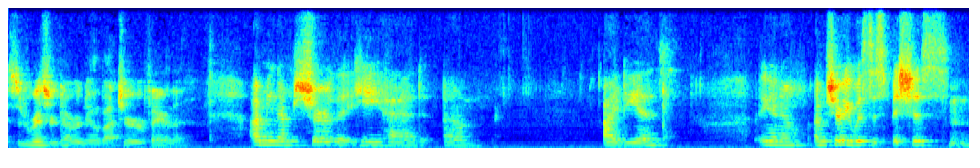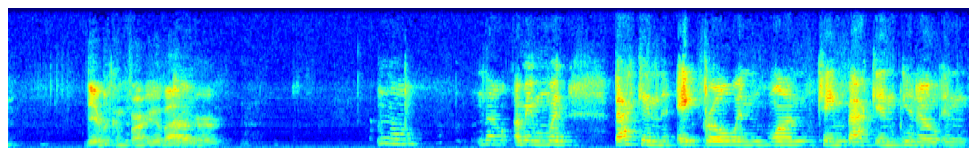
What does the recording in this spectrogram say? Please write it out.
So Richard never knew about your affair then. I mean, I'm sure that he had um, ideas. You know, I'm sure he was suspicious. Mm-hmm. Did they ever confront you about it, Um, or No, no. I mean, when back in April, when Juan came back in, you know, and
